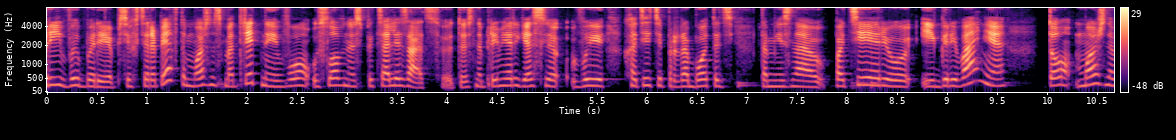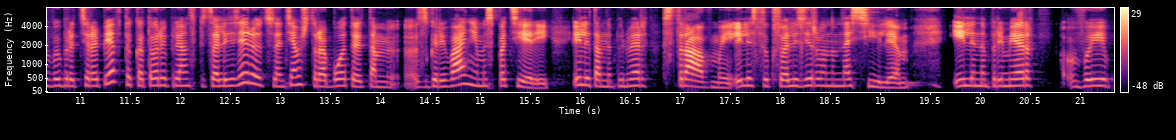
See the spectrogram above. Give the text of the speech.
при выборе психотерапевта можно смотреть на его условную специализацию. То есть, например, если вы хотите проработать, там, не знаю, потерю и горевание, то можно выбрать терапевта, который прям специализируется на тем, что работает там с гореванием и с потерей. Или там, например, с травмой, или с сексуализированным насилием. Или, например, вы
